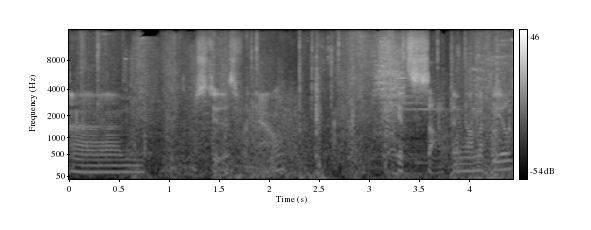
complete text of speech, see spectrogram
um, let's do this for now. Get something on the field.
